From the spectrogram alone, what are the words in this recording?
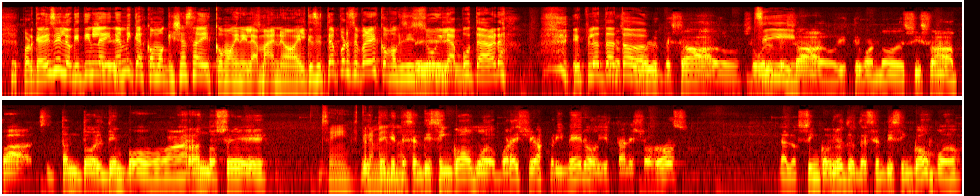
Porque a veces lo que tiene la Sí. dinámica es como que ya sabes cómo viene la mano. El que se está por separar es como que si Sí. uy, la puta, ahora explota Pero Se todo. vuelve pesado, se vuelve pesado, ¿viste? Cuando decís, ah, pa, están todo el tiempo agarrándose, Sí, ¿viste? tremendo. Que te sentís incómodo, por ahí llegás primero y están ellos dos, a los cinco minutos te sentís incómodo.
